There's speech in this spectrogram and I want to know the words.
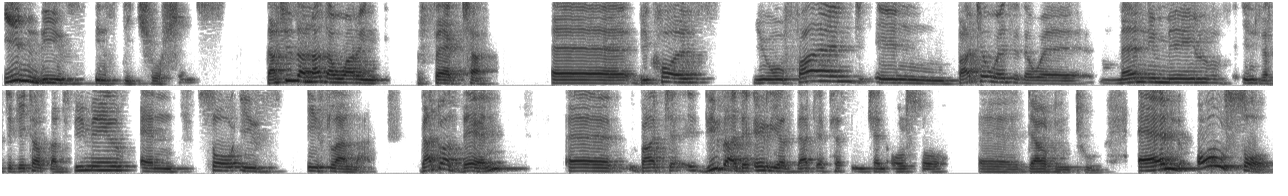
in these institutions. That is another worrying factor uh, because you find in Butterworth there were many male investigators than females, and so is East London. That was then, uh, but these are the areas that a person can also uh, delve into. And also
